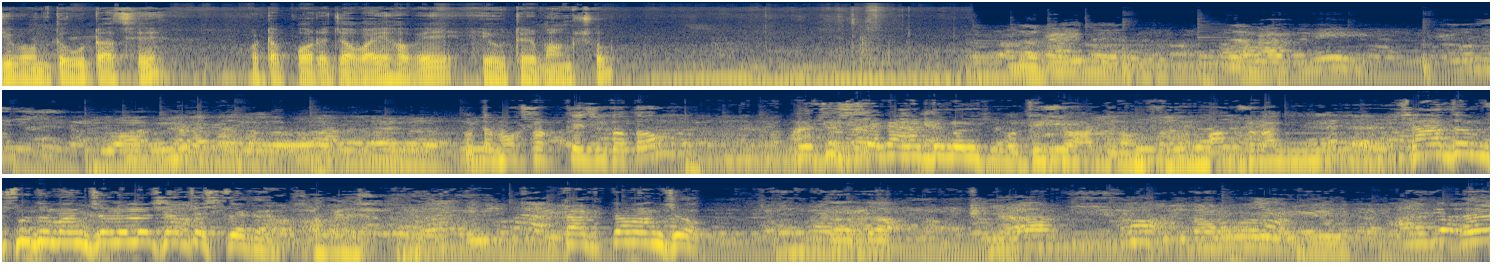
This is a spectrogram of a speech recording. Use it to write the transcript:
জীবন্ত উট আছে, ওটা পরে জবাই হবে, এই উটের মাংস। উটের মাংস কেজি কত? পঁচিশ টাকা হাঁটি মাংস। পঁচিশশো হাটি মাংস। মাংস সাত শুধু মাংস নিলে সাতাশ টাকা। টাটকা মাংস। এ,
